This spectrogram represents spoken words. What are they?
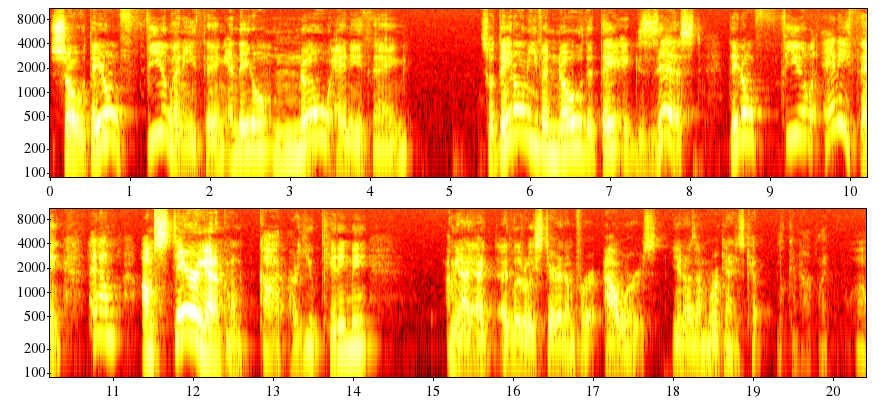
So they don't feel anything and they don't know anything. So they don't even know that they exist. They don't feel anything. And I'm I'm staring at them going, God, are you kidding me? I mean, I, I, I literally stared at them for hours. You know, as I'm working, I just kept looking up like, whoa.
